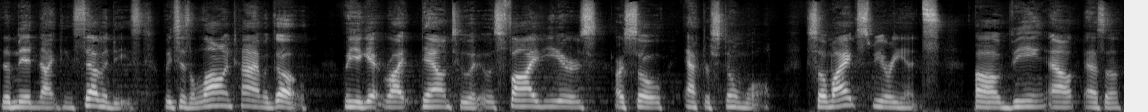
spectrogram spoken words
the mid 1970s, which is a long time ago when you get right down to it. It was five years or so after Stonewall. So my experience of being out as a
